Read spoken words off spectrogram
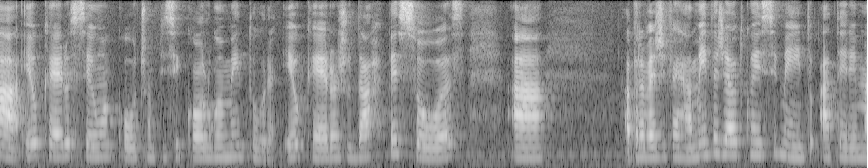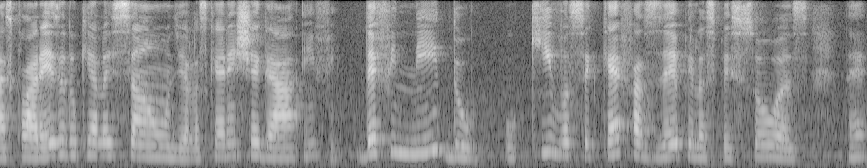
Ah, eu quero ser uma coach, uma psicóloga, uma mentora. Eu quero ajudar pessoas a através de ferramentas de autoconhecimento, a terem mais clareza do que elas são, onde elas querem chegar, enfim. Definido o que você quer fazer pelas pessoas, né?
